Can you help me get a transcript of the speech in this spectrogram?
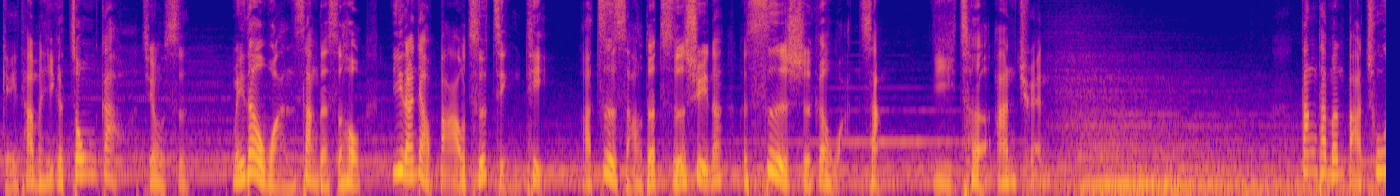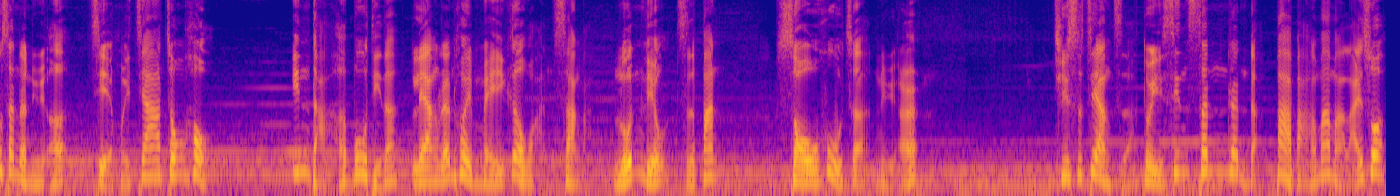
给他们一个忠告，就是每到晚上的时候，依然要保持警惕啊，至少得持续呢四十个晚上，以测安全。当他们把出生的女儿接回家中后，英达和布迪呢，两人会每个晚上啊轮流值班，守护着女儿。其实这样子啊，对新生任的爸爸和妈妈来说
